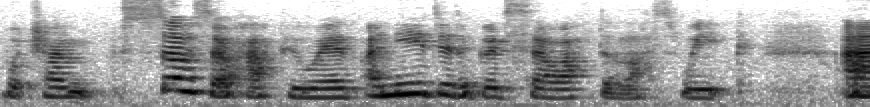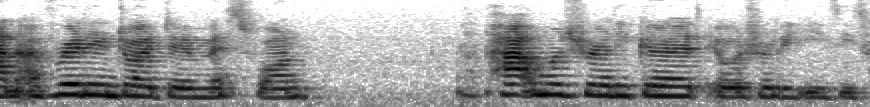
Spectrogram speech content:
which I'm so, so happy with. I needed a good sew after last week, and I've really enjoyed doing this one. The pattern was really good, it was really easy to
